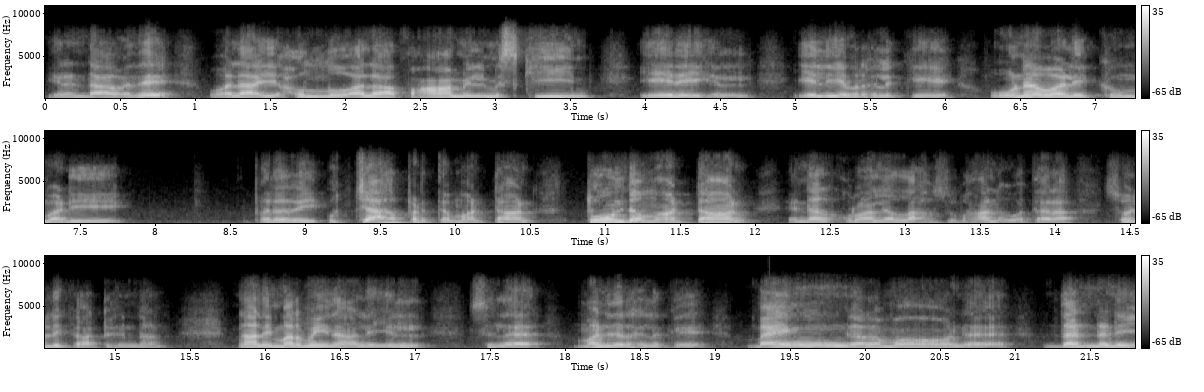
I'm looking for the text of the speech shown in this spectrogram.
இரண்டாவது வலா ஹொல்லு அலா பாமில் மிஸ்கீன். ஏழைகள் எளியவர்களுக்கு உணவளிக்கும்படி பிறரை உற்சாகப்படுத்த மாட்டான் தூண்ட மாட்டான் என்றால் குரான் அல்லாஹ் சுபானுவத்தாலா சொல்லி காட்டுகின்றான். நாளை மறுமை நாளையில் சில மனிதர்களுக்கு பயங்கரமான தண்டனை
